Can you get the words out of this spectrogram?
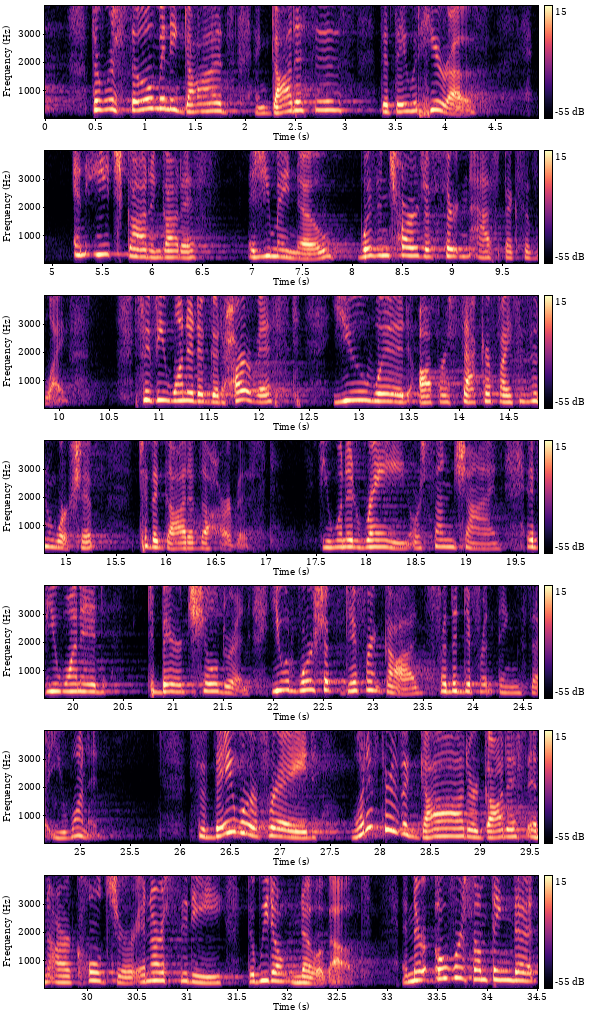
There were so many gods and goddesses that they would hear of. And each god and goddess, as you may know, was in charge of certain aspects of life. So if you wanted a good harvest, you would offer sacrifices and worship to the God of the harvest. If you wanted rain or sunshine, if you wanted to bear children, you would worship different gods for the different things that you wanted. So they were afraid what if there's a god or goddess in our culture, in our city, that we don't know about? and they're over something that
